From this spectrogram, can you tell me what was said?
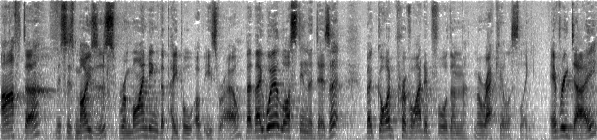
after, this is Moses reminding the people of Israel that they were lost in the desert, but God provided for them miraculously. Every day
